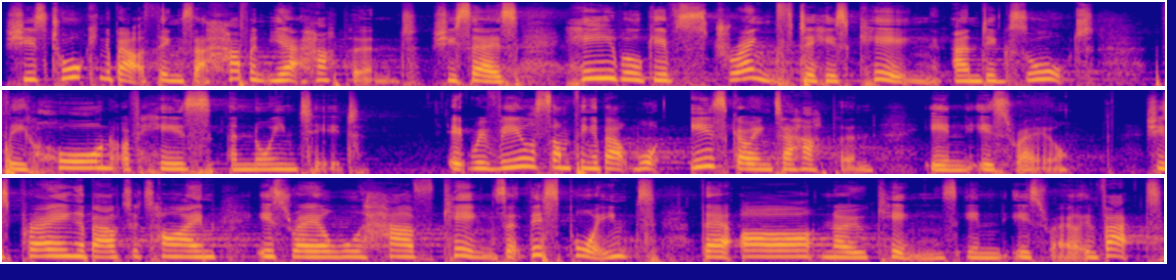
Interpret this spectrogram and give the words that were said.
She's talking about things that haven't yet happened. She says, He will give strength to his king and exalt the horn of his anointed. It reveals something about what is going to happen in Israel. She's praying about a time Israel will have kings. At this point, there are no kings in Israel. In fact,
